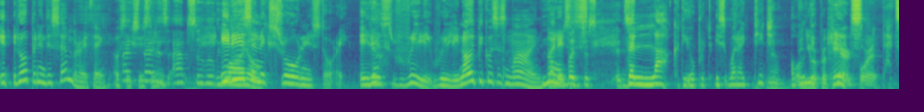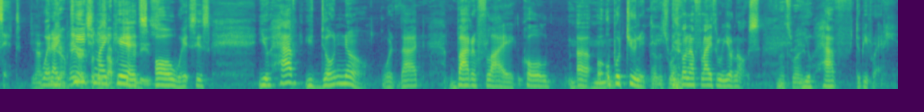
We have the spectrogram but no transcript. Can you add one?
it, it opened in December, I think, of That's- '63. That is absolutely It wild. is an extraordinary story. It is Yeah. really, really not because it's mine, No, but it's but just- it's- the luck. The opportunity is what I teach Yeah. all And you the were prepared kids. for it. That's it. What I teach my kids always is, you have you don't know where that butterfly called uh, opportunity. Mm-hmm. That is It's going to fly through your nose. That's right. You have to be ready,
